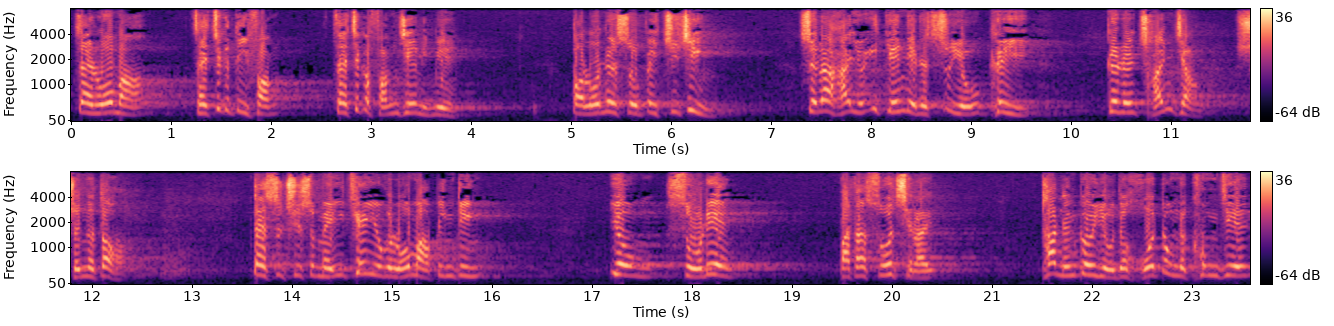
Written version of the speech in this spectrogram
在罗马，在这个地方，在这个房间里面，保罗那时候被拘禁，虽然还有一点点的自由可以跟人传讲神的道，但是其实每一天有个罗马兵丁用锁链把他锁起来，他能够有的活动的空间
